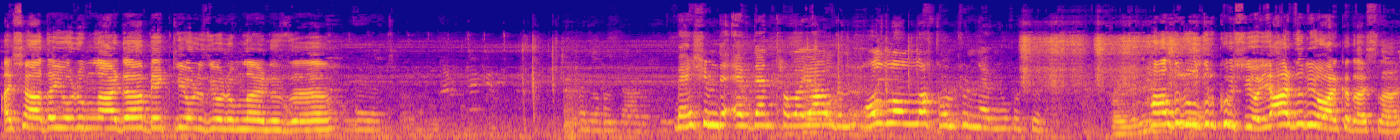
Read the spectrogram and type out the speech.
Aşağıda yorumlarda bekliyoruz yorumlarınızı. evet. Hadi bakalım. Ben şimdi evden tavayı aldım. Allah Allah komşunun evine koşuyorum. Haldır uldur koşuyor, yardırıyor arkadaşlar.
